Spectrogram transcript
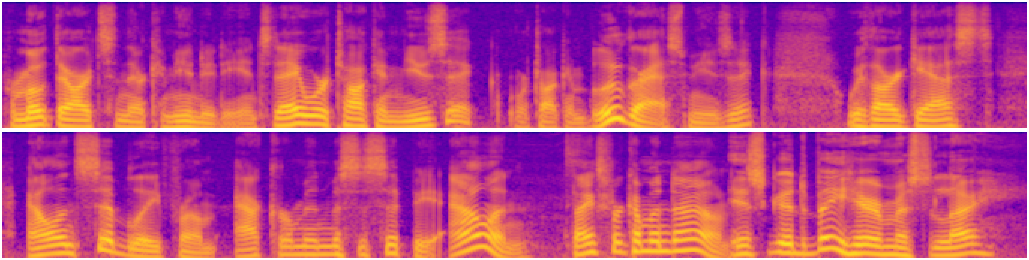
promote the arts in their community. And today we're talking music, we're talking bluegrass music with our guest Alan Sibley from Ackerman, Mississippi. Alan, thanks for coming down. It's good to be here, Mr. Larry.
